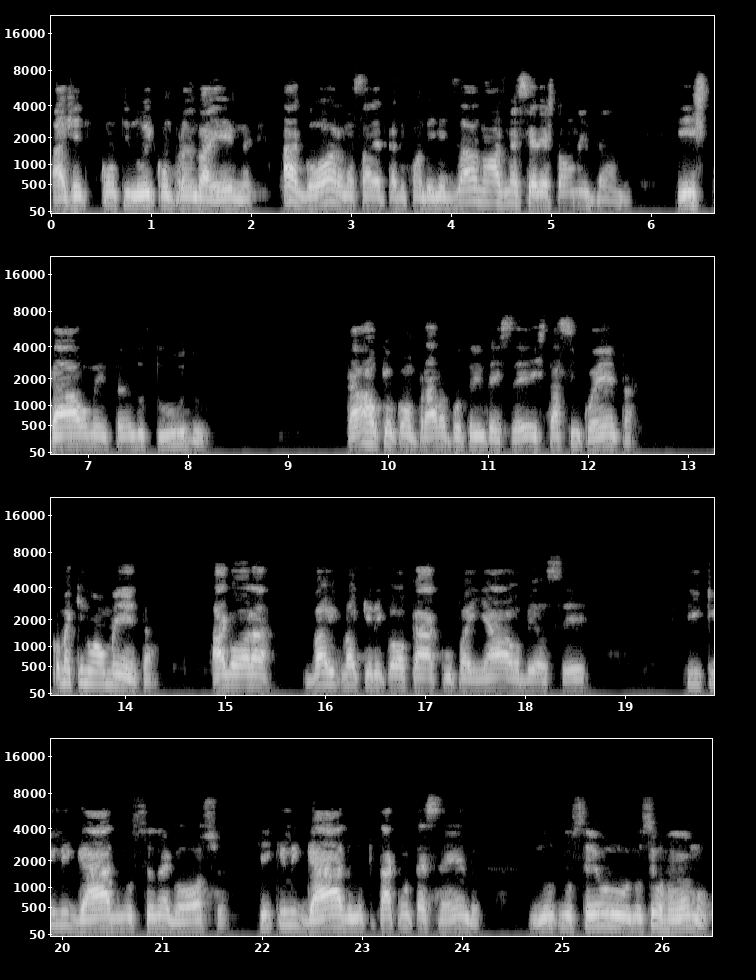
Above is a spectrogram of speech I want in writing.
a gente continue comprando a ele, né? Agora, nessa época de pandemia, diz, ah, não, as mercearias estão aumentando. E está aumentando tudo. Carro que eu comprava por 36 está 50. Como é que não aumenta? Agora, vai, vai querer colocar a culpa em A ou B ou C? Fique ligado no seu negócio. Fique ligado no que está acontecendo no, no, seu, no seu ramo.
